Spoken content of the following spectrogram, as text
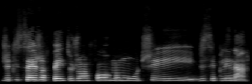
de que seja feito de uma forma multidisciplinar.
